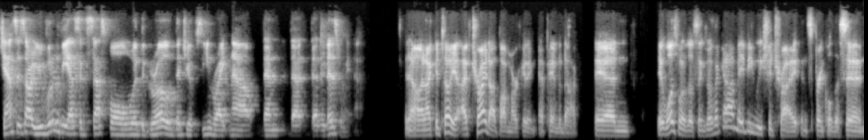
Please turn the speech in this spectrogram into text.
Chances are you wouldn't be as successful with the growth that you've seen right now than that that it is right now. You know, and I can tell you, I've tried outbound marketing at PandaDoc, and it was one of those things. I was like, ah, oh, maybe we should try and sprinkle this in.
